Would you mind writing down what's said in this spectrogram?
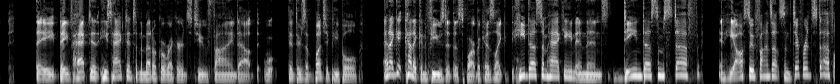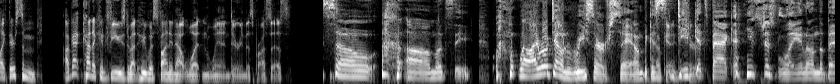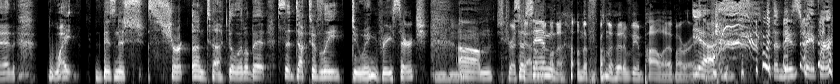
they they've hacked in. He's hacked into the medical records to find out that, that there's a bunch of people. And I get kind of confused at this part because like he does some hacking and then Dean does some stuff and he also finds out some different stuff. Like there's some. I got kind of confused about who was finding out what and when during this process. So, um, let's see. Well, I wrote down research Sam because Okay, Dean sure. gets back and he's just laying on the bed, white business sh- shirt untucked a little bit, seductively doing research. Um, Stretched So out Sam- on, the, on the on the on the hood of the Impala. Am I right? yeah, with a newspaper.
